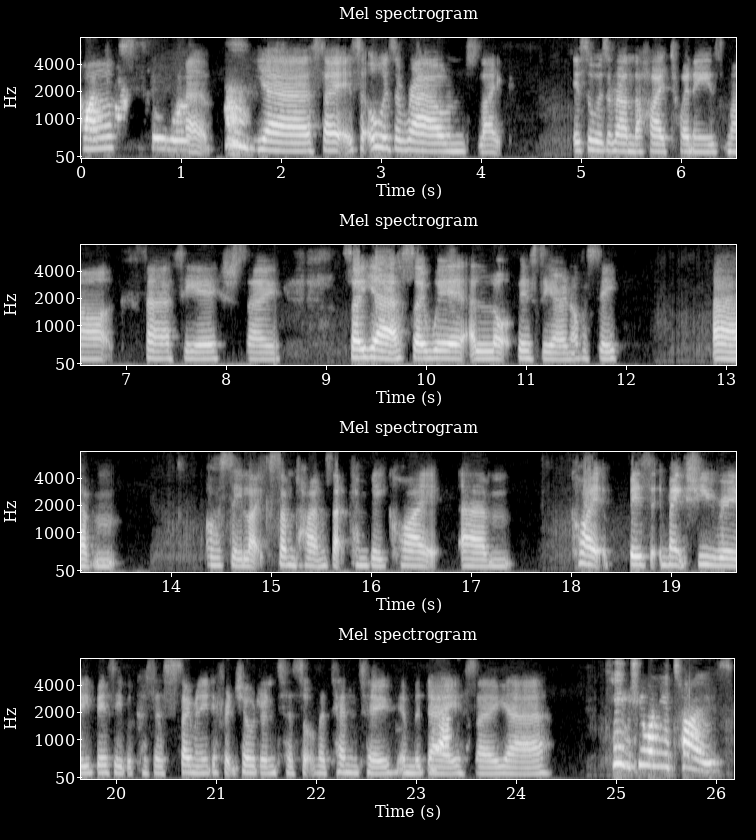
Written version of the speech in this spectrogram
class. Uh, yeah, so it's always around like it's always around the high twenties mark, thirty ish. So so yeah, so we're a lot busier, and obviously, um, obviously like sometimes that can be quite um quite busy it makes you really busy because there's so many different children to sort of attend to in the day yeah. so yeah. Keeps you on your toes.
